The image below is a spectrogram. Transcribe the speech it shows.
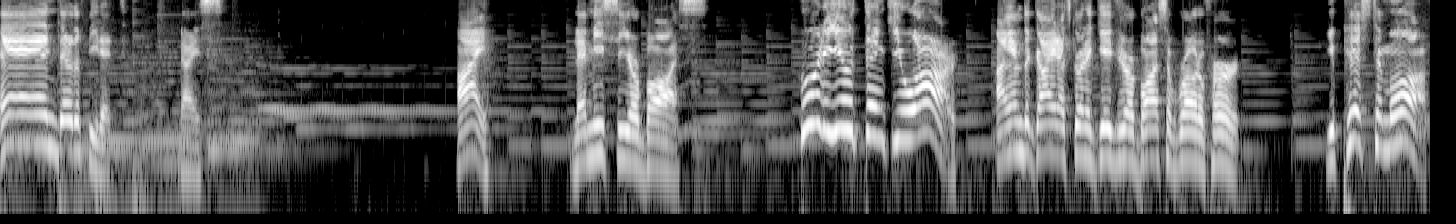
And they're defeated. Nice. Hi. Let me see your boss. Who do you think you are? I am the guy that's gonna give your boss a world of hurt. You pissed him off.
